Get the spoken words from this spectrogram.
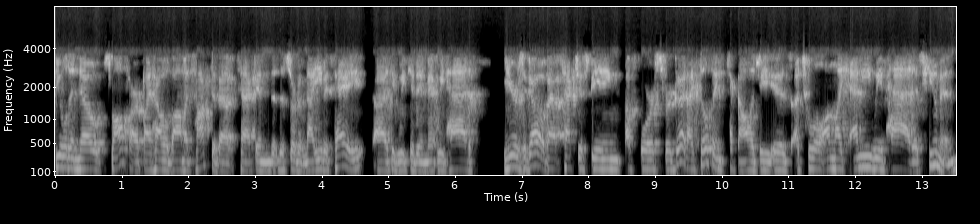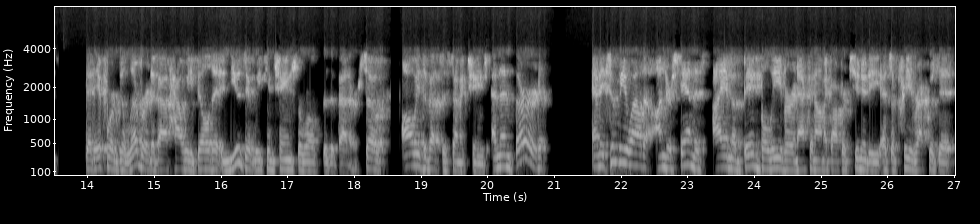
fueled in no small part by how Obama talked about tech and the, the sort of naivete I think we could admit we had years ago about tech just being a force for good. I still think technology is a tool unlike any we've had as humans, that if we're deliberate about how we build it and use it, we can change the world for the better. So, always about systemic change. And then, third, and it took me a while to understand this, I am a big believer in economic opportunity as a prerequisite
